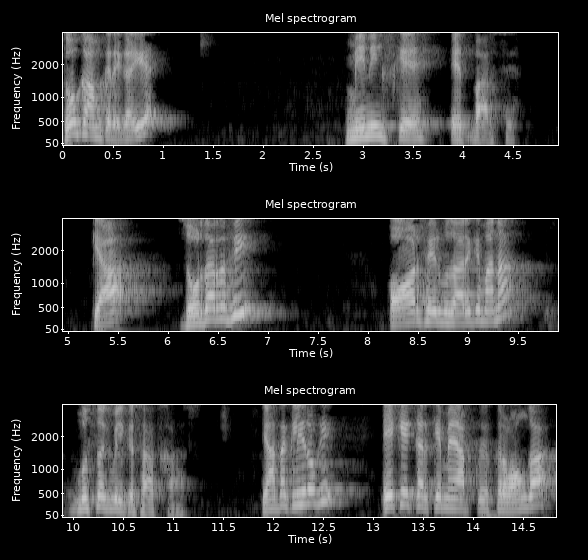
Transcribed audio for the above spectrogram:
دو کام کرے گا یہ۔ میننگز کے اعتبار سے۔ کیا؟ زوردار نفی اور فیل مظاہرے کے معنی مستقبل کے ساتھ خاص۔ یہاں تک کلیئر ہوگی؟ ایک ایک کر کے میں آپ کو کرواؤں گا۔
